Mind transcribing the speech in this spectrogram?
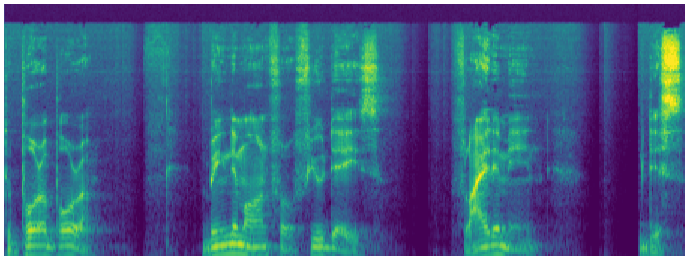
to Bora Bora, bring them on for a few days, fly them in. This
